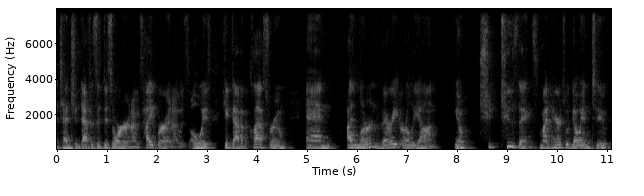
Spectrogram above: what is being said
attention deficit disorder and I was hyper and I was always kicked out of the classroom. And I learned very early on, you know, two, two things. My parents would go into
